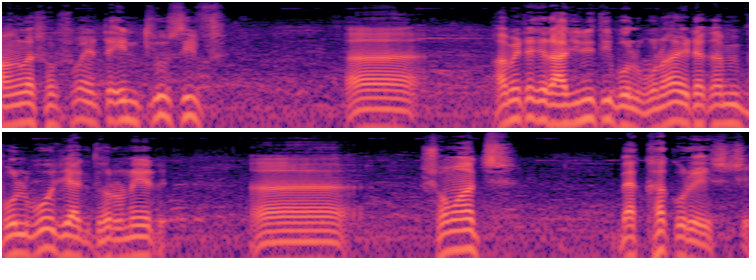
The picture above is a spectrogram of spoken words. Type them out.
বাংলা সবসময় একটা ইনক্লুসিভ আমি এটাকে রাজনীতি বলব না এটাকে আমি বলব যে এক ধরনের সমাজ ব্যাখ্যা করে এসছে।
